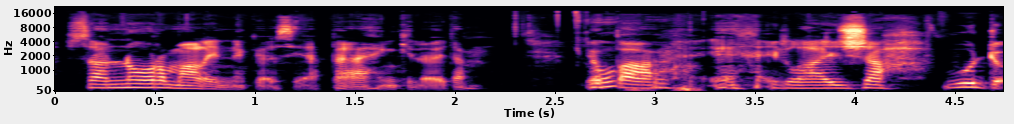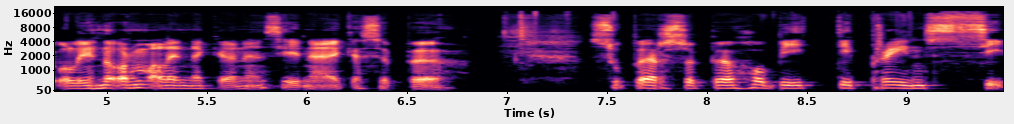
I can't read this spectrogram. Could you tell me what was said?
jossa on normaalin näköisiä päähenkilöitä. Jopa Oho. Elijah Wood oli normaalin näköinen siinä, eikä söpö, supersöpö hobitti prinssi.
